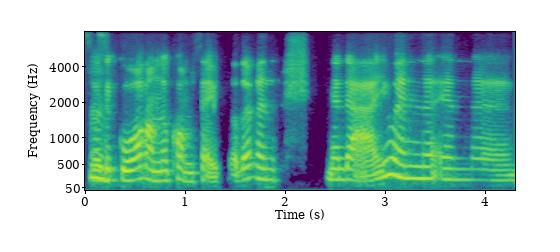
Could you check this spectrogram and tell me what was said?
Så det går an å komme seg ut av det, men, men det er jo en, en uh,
